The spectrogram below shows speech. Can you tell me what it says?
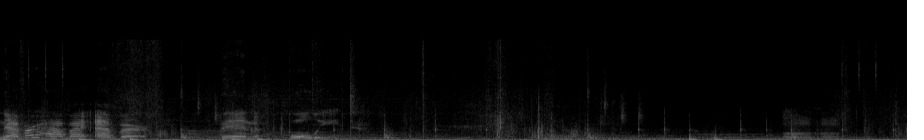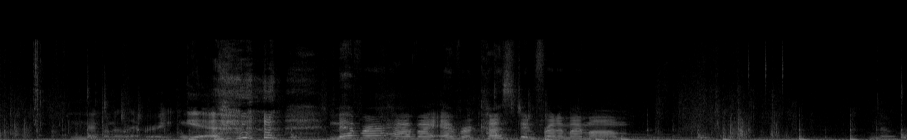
Never have I ever been bullied. Yeah. hmm You're not gonna elaborate. Yeah. Never have I ever cussed in front of my mom. No.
